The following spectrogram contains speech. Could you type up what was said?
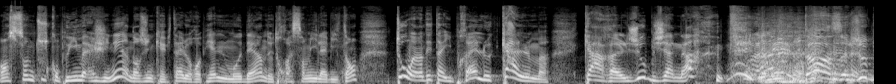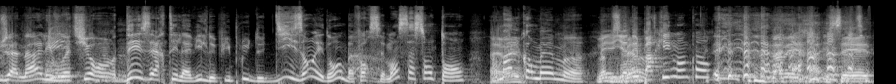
En somme, tout ce qu'on peut imaginer hein, dans une capitale européenne moderne de 300 000 habitants. Tout à un détail près, le calme. Car Ljubljana, dans Ljubljana, les voitures ont déserté la ville depuis plus de 10 ans et donc, bah forcément, ça s'entend. Pas Ah mal ouais. quand même. Mais il y a des parkings encore c'est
